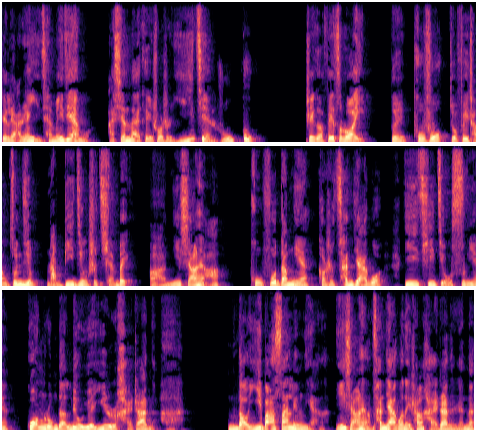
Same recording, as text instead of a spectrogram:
这俩人以前没见过啊，现在可以说是一见如故。这个菲茨罗伊对普福就非常尊敬，那毕竟是前辈啊！你想想啊，普福当年可是参加过1794年光荣的六月一日海战的啊！到1830年了，你想想参加过那场海战的人呢，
